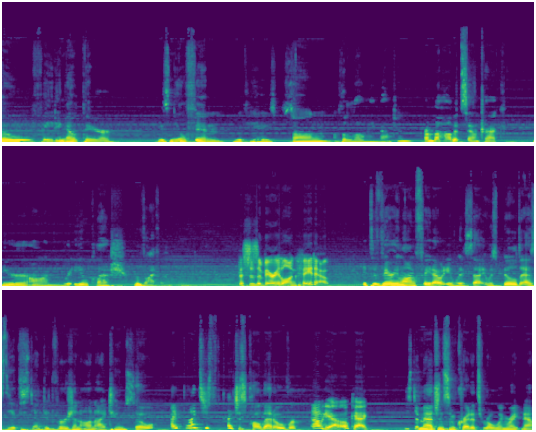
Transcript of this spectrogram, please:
So, fading out there is Neil Finn with his Song of the Lonely Mountain from the Hobbit soundtrack here on Radio Clash Revival. This is a very long fade out. It's a very long fade out. It was uh, it was billed as the extended version on iTunes, so I, I just I just call that over. Oh yeah, okay. Just imagine some credits rolling right now.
